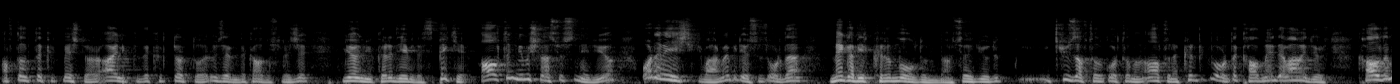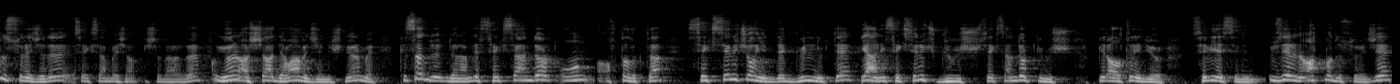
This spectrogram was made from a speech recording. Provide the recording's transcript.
haftalıkta 45 dolar, aylıkta da 44 dolar üzerinde kaldığı sürece yön yukarı diyebiliriz. Peki altın gümüş rasyosu ne diyor? Orada bir değişiklik var mı? Biliyorsunuz orada mega bir kırılma olduğundan söylüyorduk. 200 haftalık ortalamanın altına kırdık ve orada kalmaya devam ediyoruz. Kaldığımız sürece de 85-60'larda yönün aşağı devam edeceğini düşünüyorum ve kısa dönemde 84-10 haftalıkta 83-17'de günlükte yani 83 gümüş, 84 gümüş bir altın ediyor seviyesinin üzerine atmadığı sürece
